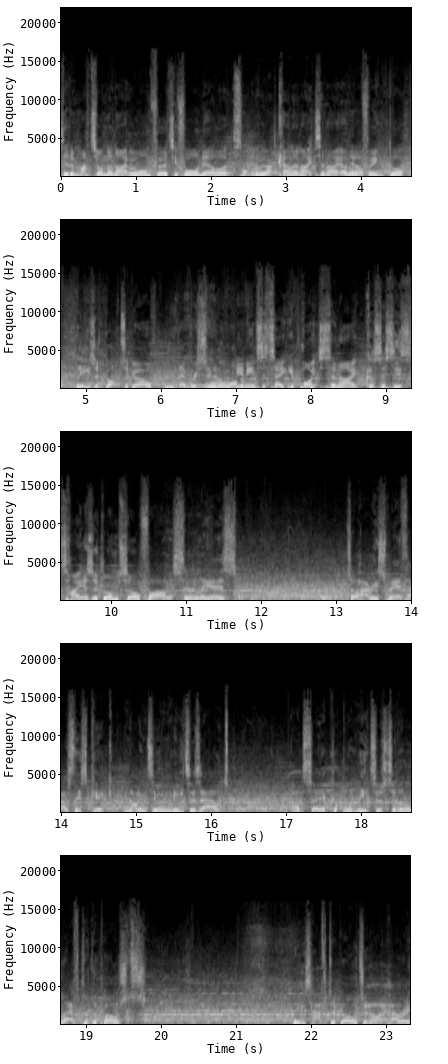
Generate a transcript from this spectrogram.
Didn't matter on the night, we won 34 0. It's not going to be that kind of night tonight, I don't No. think. But these have got to go. Every single yeah, one. you need them. to take your points tonight because this is tight as a drum so far. It certainly is. So Harry Smith has this kick 19 metres out. I'd say a couple of metres to the left of the posts. These have to go tonight, Harry.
